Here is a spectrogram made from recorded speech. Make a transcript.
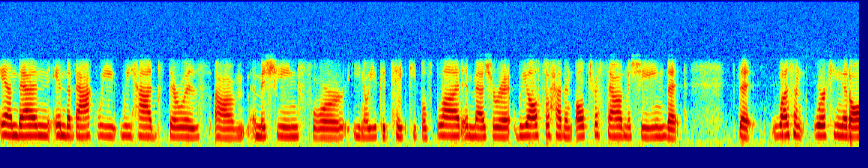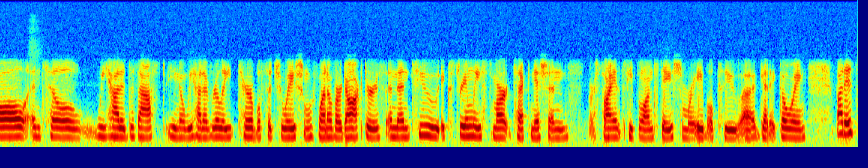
and then in the back we we had there was um, a machine for you know you could take people's blood and measure it. We also had an ultrasound machine that that wasn't working at all until we had a disaster. You know, we had a really terrible situation with one of our doctors, and then two extremely smart technicians or science people on station were able to uh, get it going. But it's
